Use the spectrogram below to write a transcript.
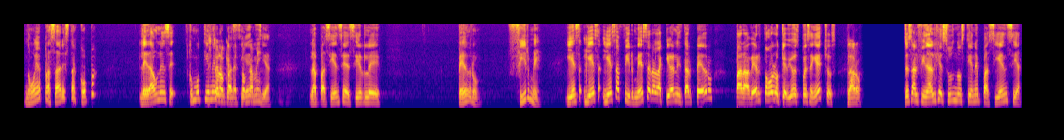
no voy a pasar esta copa. Le da una enseñanza. ¿Cómo tiene Esto es la lo que me toca a mí. La paciencia de decirle, Pedro, firme. Y esa, y, esa, y esa firmeza era la que iba a necesitar Pedro para ver todo lo que vio después en Hechos. Claro. Entonces al final Jesús nos tiene paciencia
